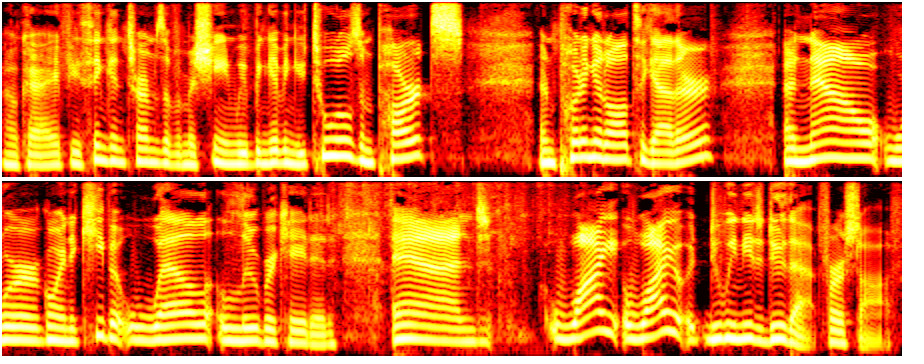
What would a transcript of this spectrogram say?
Okay. If you think in terms of a machine, we've been giving you tools and parts and putting it all together. And now we're going to keep it well lubricated. And why, why do we need to do that first off?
